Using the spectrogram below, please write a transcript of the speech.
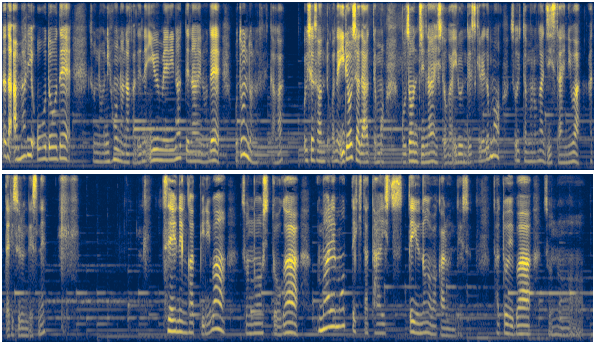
ただあまり王道でその日本の中でね有名になってないのでほとんどの方がお医者さんとかね医療者であってもご存じない人がいるんですけれどもそういったものが実際にはあったりするんですね。生年月日にはその人が生まれ持ってきた体質っていうのがわかるんです。例えばその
